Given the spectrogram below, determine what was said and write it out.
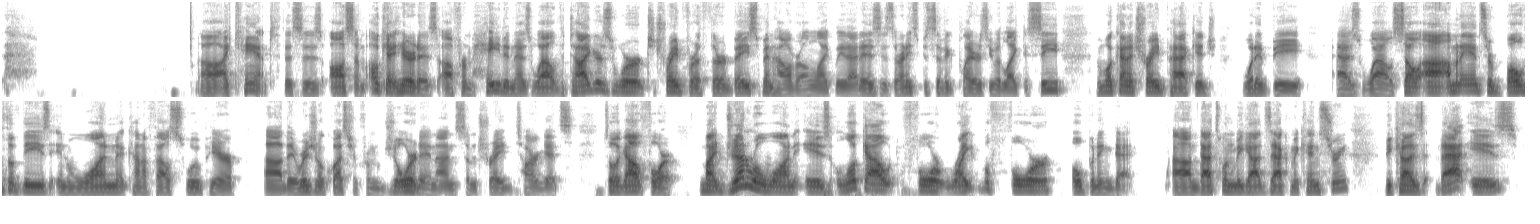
Uh, I can't. This is awesome. Okay, here it is uh, from Hayden as well. The Tigers were to trade for a third baseman, however unlikely that is. Is there any specific players you would like to see, and what kind of trade package would it be as well? So uh, I'm going to answer both of these in one kind of foul swoop here. Uh, the original question from Jordan on some trade targets to look out for. My general one is look out for right before opening day. Um, that's when we got Zach McKinstry because that is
